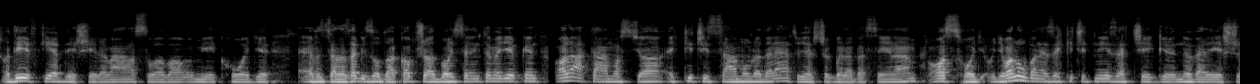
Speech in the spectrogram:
a Dave kérdésére válaszolva még, hogy ezzel az epizóddal kapcsolatban, hogy szerintem egyébként alátámasztja egy kicsit számomra, de lehet, hogy ezt csak belebeszélem, az, hogy, hogy valóban ez egy kicsit nézettség növelés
